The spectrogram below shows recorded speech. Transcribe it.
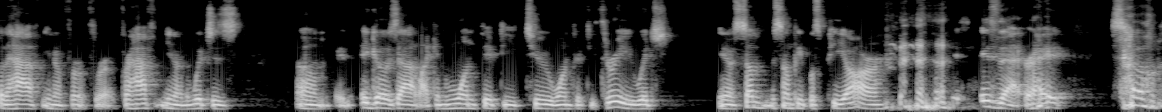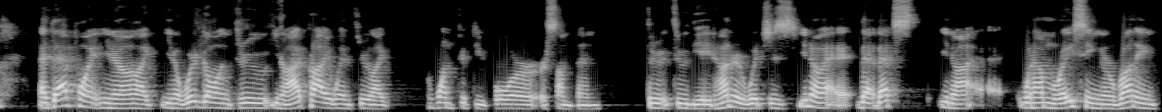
for the half, you know, for for for half, you know, which is um, it, it goes out like in 152, 153, which you know some some people's PR is, is that right? So at that point, you know, like you know, we're going through. You know, I probably went through like 154 or something through through the 800, which is you know that that's you know when I'm racing or running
